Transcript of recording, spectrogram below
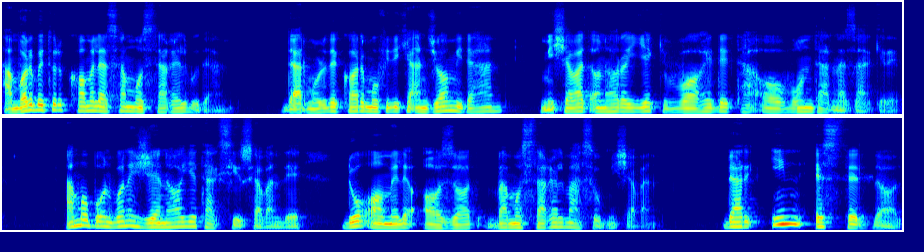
همواره به طور کامل از هم مستقل بودند در مورد کار مفیدی که انجام می‌دهند می شود آنها را یک واحد تعاون در نظر گرفت اما به عنوان ژنهای تکثیر شونده دو عامل آزاد و مستقل محسوب می شوند. در این استدلال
